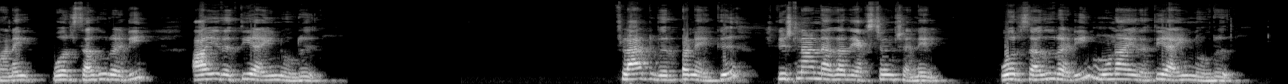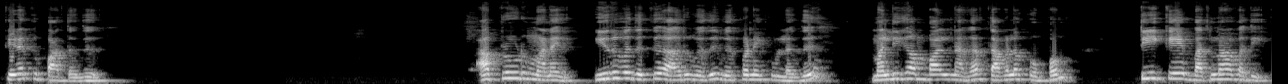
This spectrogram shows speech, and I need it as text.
மனை ஒரு சதுரடி ஆயிரத்தி ஐநூறு. ஃப்ளாட் விற்பனைக்கு கிருஷ்ணா நகர் எக்ஸ்டென்ஷனில் ஒரு சதுரடி மூணாயிரத்தி ஐநூறு. கிழக்கு பார்த்தது. அப்ரூவ்டு மனை இருபதுக்கு அறுபது விற்பனைக்குள்ளது. Mallikambal Nagar Thavalakuppam T K Padmavathi.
